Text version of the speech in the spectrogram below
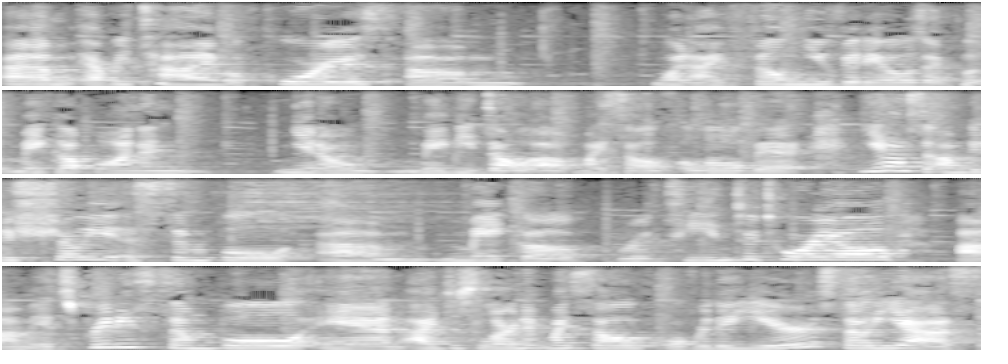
um, every time, of course, um, when I film new videos, I put makeup on and you know, maybe dull up myself a little bit. Yeah, so I'm gonna show you a simple um, makeup routine tutorial. Um, it's pretty simple and I just learned it myself over the years. So yes.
